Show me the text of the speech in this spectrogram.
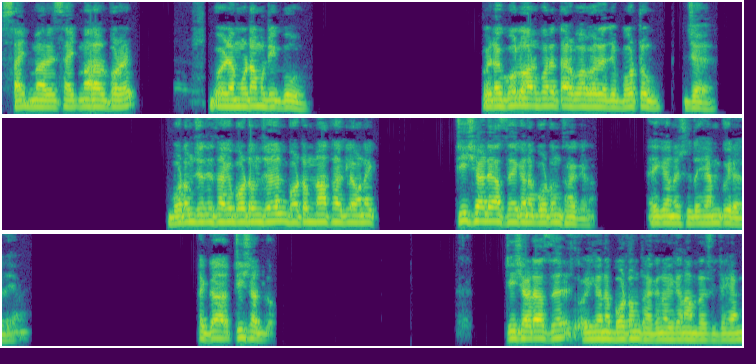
সাইড মারে সাইড মারার পরে বইটা মোটামুটি গোল। ওইটা গোল হওয়ার পরে তারপরে যে বটম জয়। বটম যদি থাকে বটম জয়েন বটম না থাকলে অনেক টি শার্টে আছে, এখানে বটম থাকে না। এইখানে শুধু হ্যাম করে দেয়। একটা টি শার্ট টি শার্ট আছে ওইখানে বটম থাকে না ওইখানে আমরা শুধু হ্যাম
